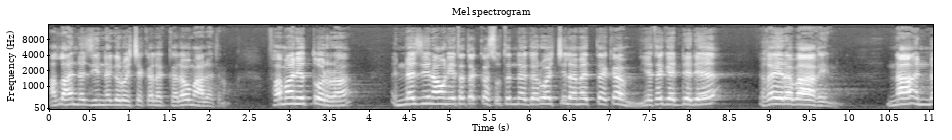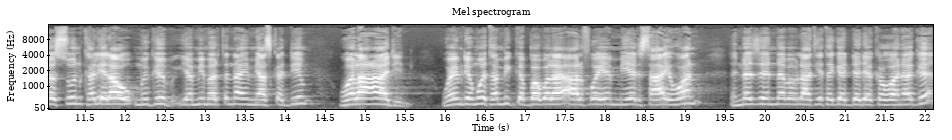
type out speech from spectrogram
አላህ እነዚህን ነገሮች የከለከለው ማለት ነው። ፈመን ጦራ እነዚህን አሁን የተጠቀሱትን ነገሮች ለመጠቀም የተገደደ ገይረ ባግን እና እነሱን ከሌላው ምግብ የሚመርጥና የሚያስቀድም ወላ አዲን ወይም ደግሞ ከሚገባው በላይ አልፎ የሚሄድ ሳይሆን እነዚህን መብላት የተገደደ ከሆነ ግን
